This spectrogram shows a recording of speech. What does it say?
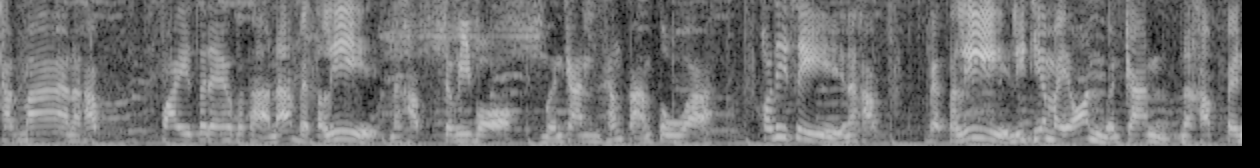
ถัดมานะครับ ไฟแสดงสถานะแบตเตอรี่นะครับ จะมีบอกเหมือนกันทั้ง 3 ตัว ข้อทีสี่4 นะครับ แบตเตอรี่ลิเธียมไอออนเหมือนกันนะครับ เป็น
